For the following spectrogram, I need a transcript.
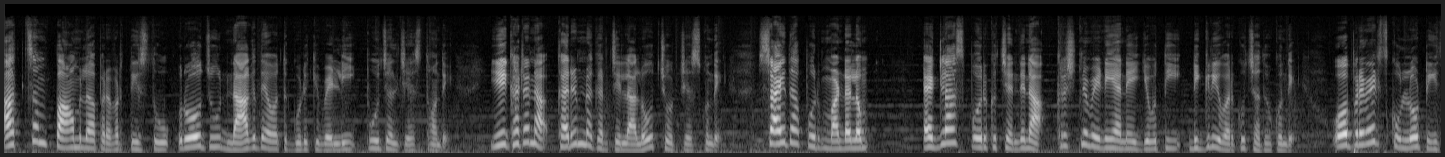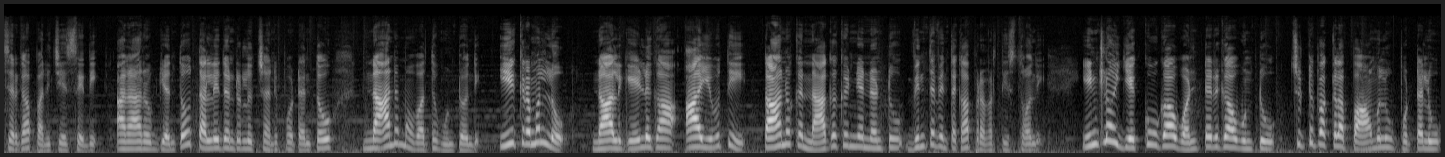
అచ్చం పాములా ప్రవర్తిస్తూ రోజు నాగదేవత గుడికి వెళ్ళి పూజలు చేస్తోంది. ఈ ఘటన కరీంనగర్ జిల్లాలో చోటు చేసుకుంది. సైదాపూర్ మండలం ఎగ్లాస్పూర్కు చెందిన కృష్ణవేణి అనే యువతి డిగ్రీ వరకు చదువుకుంది. ఓ ప్రైవేట్ స్కూల్లో టీచర్గా పనిచేసేది. అనారోగ్యంతో తల్లిదండ్రులు చనిపోవడంతో నానమ్మ వద్ద ఉంటోంది. ఈ క్రమంలో నాలుగేళ్ళుగా ఆ యువతి తానొక నాగకన్యనంటూ వింత వింతగా ప్రవర్తిస్తోంది. ఇంట్లో ఎక్కువగా ఒంటరిగా ఉంటూ చుట్టుపక్కల పాములు పుట్టలు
